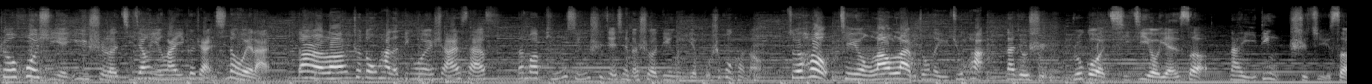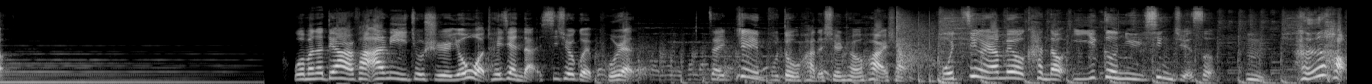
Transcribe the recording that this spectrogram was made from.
这或许也预示了即将迎来一个崭新的未来。当然了，这动画的定位是 SF。那么平行世界线的设定也不是不可能。最后借用《Love Live》中的一句话，那就是“如果奇迹有颜色，那一定是橘色”。我们的第二发安利就是由我推荐的《吸血鬼仆人》。在这部动画的宣传画上，我竟然没有看到一个女性角色。嗯，很好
